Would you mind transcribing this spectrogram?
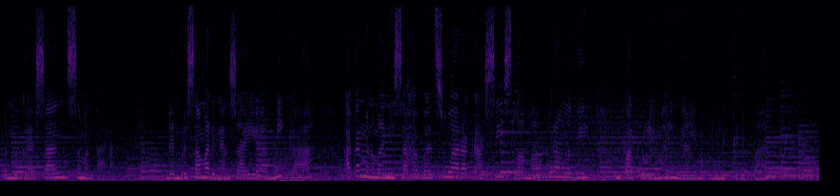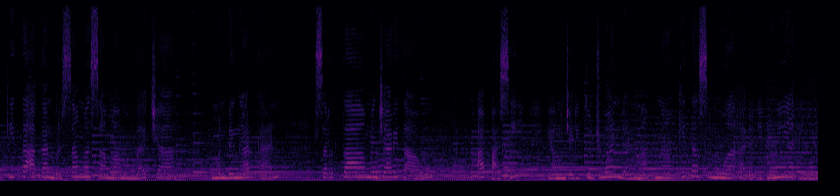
Penugasan Sementara. Dan bersama dengan saya, Mika, akan menemani sahabat suara kasih selama kurang lebih 45 hingga 50 menit ke depan. Kita akan bersama-sama membaca, mendengarkan, serta mencari tahu apa sih yang menjadi tujuan dan makna kita semua ada di dunia ini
